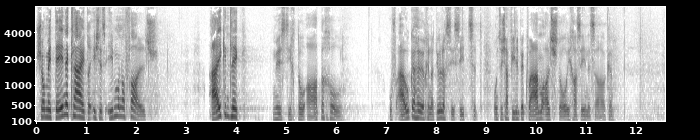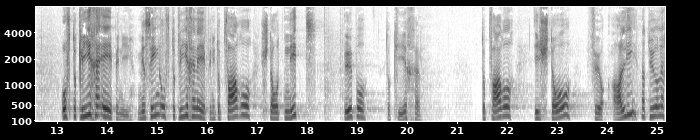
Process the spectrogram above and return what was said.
schon mit diesen Kleidern ist es immer noch falsch. Eigentlich müsste ich hier runterkommen auf Augenhöhe, natürlich, sie sitzen. Und es ist auch viel bequemer als stehen, ich kann es Ihnen sagen. Auf der gleichen Ebene. Wir sind auf der gleichen Ebene. Der Pfarrer steht nicht über der Kirche. Der Pfarrer ist da für alle natürlich,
